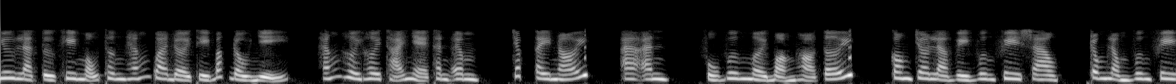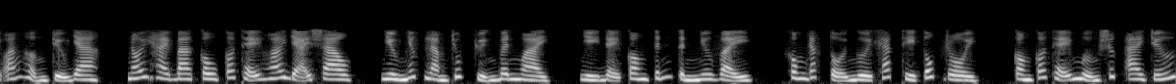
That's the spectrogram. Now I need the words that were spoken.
như là từ khi mẫu thân hắn qua đời thì bắt đầu nhỉ, hắn hơi hơi thả nhẹ thanh âm, chắp tay nói, a anh, phụ vương mời bọn họ tới, con cho là vì vương phi sao, trong lòng vương phi oán hận triệu gia, nói hai ba câu có thể hóa giải sao, nhiều nhất làm chút chuyện bên ngoài, nhị đệ con tính tình như vậy, không đắc tội người khác thì tốt rồi, còn có thể mượn sức ai chứ,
